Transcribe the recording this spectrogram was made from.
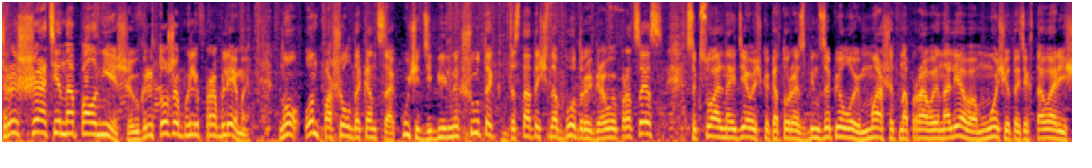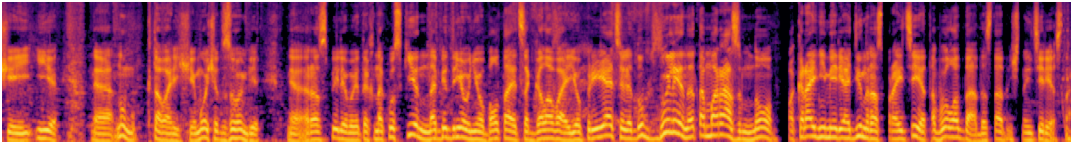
Трешатина полнейшая. У игры тоже были проблемы. Но он пошел до конца. Куча дебильных шуток, достаточно бодрый игровой процесс. Сексуальная девочка, которая с бензопилой машет направо и налево, мочит этих товарищей и... э, ну, к товарищей, мочит зомби, э, распиливает их на куски. На бедре у нее болтается голова ее приятеля. Ну, блин, это маразм, но, по крайней мере, один раз пройти, это было, да, достаточно интересно.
